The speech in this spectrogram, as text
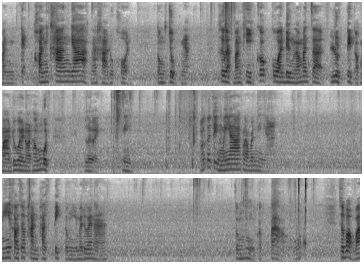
มันแกะค่อนข้างยากนะคะ ทุกคนตรงจุกเนี้ยคือแบบบางทีก็กลัวดึงแล้วมันจะหลุดติดออกมาด้วยเนาะทั้งหมดเลยนี่มันก็ดึงไม่ยากนะวันนี้นี่เขาจะพันพลาสติกตรงนี้มาด้วยนะ ตรงหูกระเป๋า จะบอกว่า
